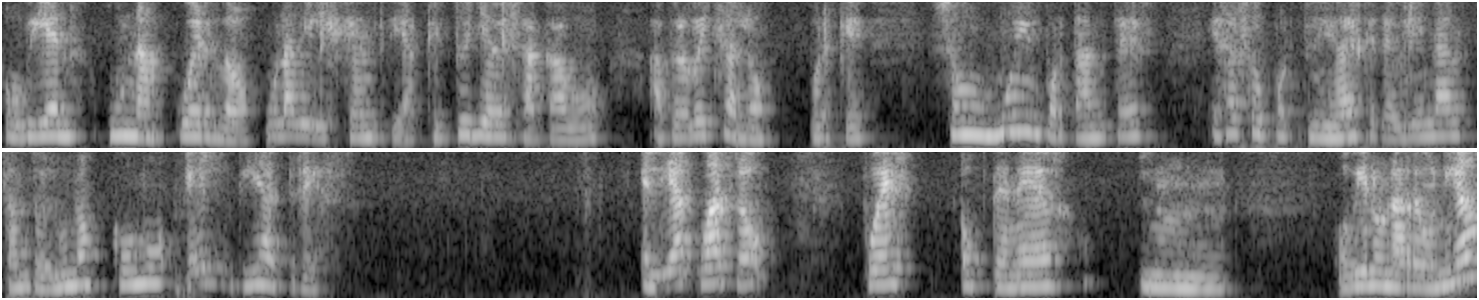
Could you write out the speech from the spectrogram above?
o bien un acuerdo, una diligencia que tú lleves a cabo, aprovechalo porque son muy importantes esas oportunidades que te brindan tanto el 1 como el día 3. El día 4 puedes obtener mm, o bien una reunión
